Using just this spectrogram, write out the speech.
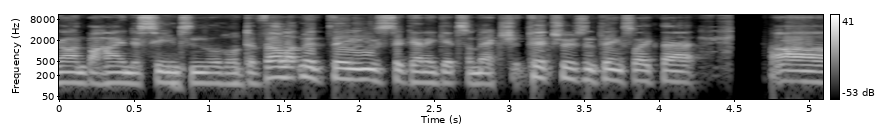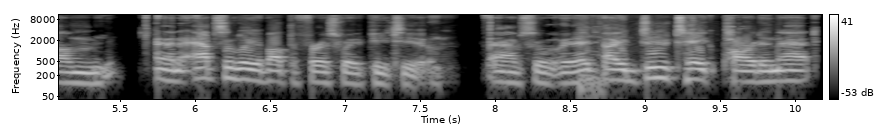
going on behind the scenes and the little development things to kind of get some extra pictures and things like that. Um, and absolutely about the first wave PTU. Absolutely, I, I do take part in that.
